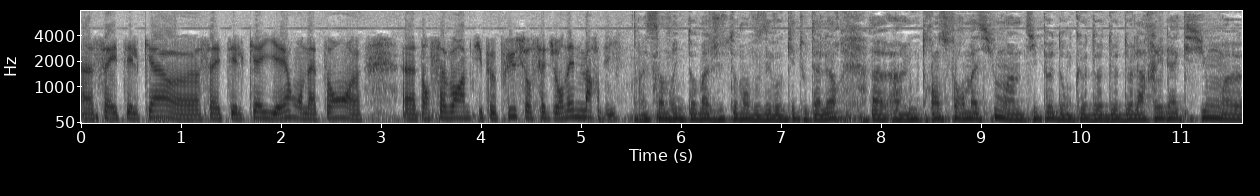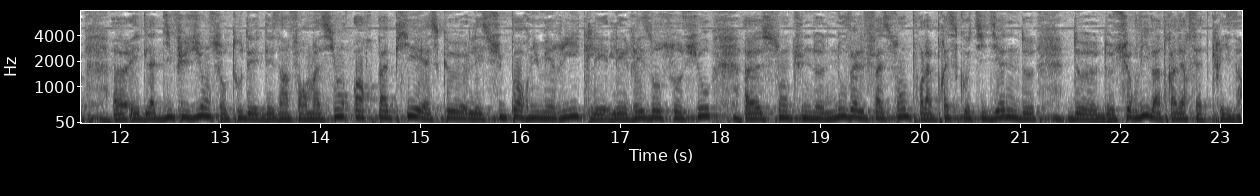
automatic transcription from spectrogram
euh, ça a été le cas, euh, ça a été le cas hier. On attend euh, d'en savoir un petit peu plus sur cette journée de mardi. Sandrine Thomas, justement, vous évoquez tout à l'heure une transformation un petit peu donc de, la rédaction et de la diffusion surtout des, informations hors papier. Est-ce que les supports numériques, les, réseaux sociaux sont une nouvelle façon pour la presse quotidienne de, de survivre à travers cette crise?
